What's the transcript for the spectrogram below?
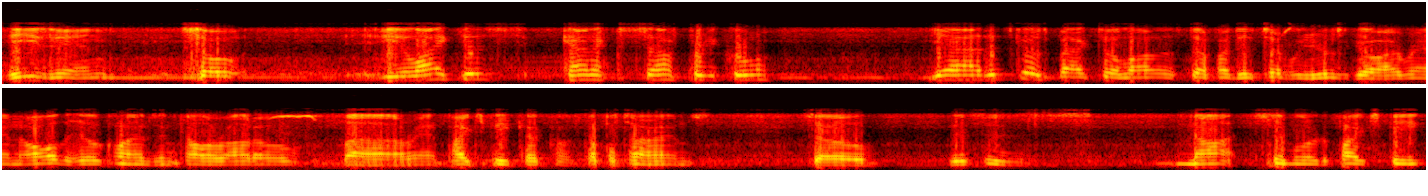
he's in. So you like this kind of stuff? Pretty cool. Yeah, this goes back to a lot of the stuff I did several years ago. I ran all the hill climbs in Colorado. Uh, I ran Pikes Peak a cou- couple times. So this is not similar to Pikes Peak,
